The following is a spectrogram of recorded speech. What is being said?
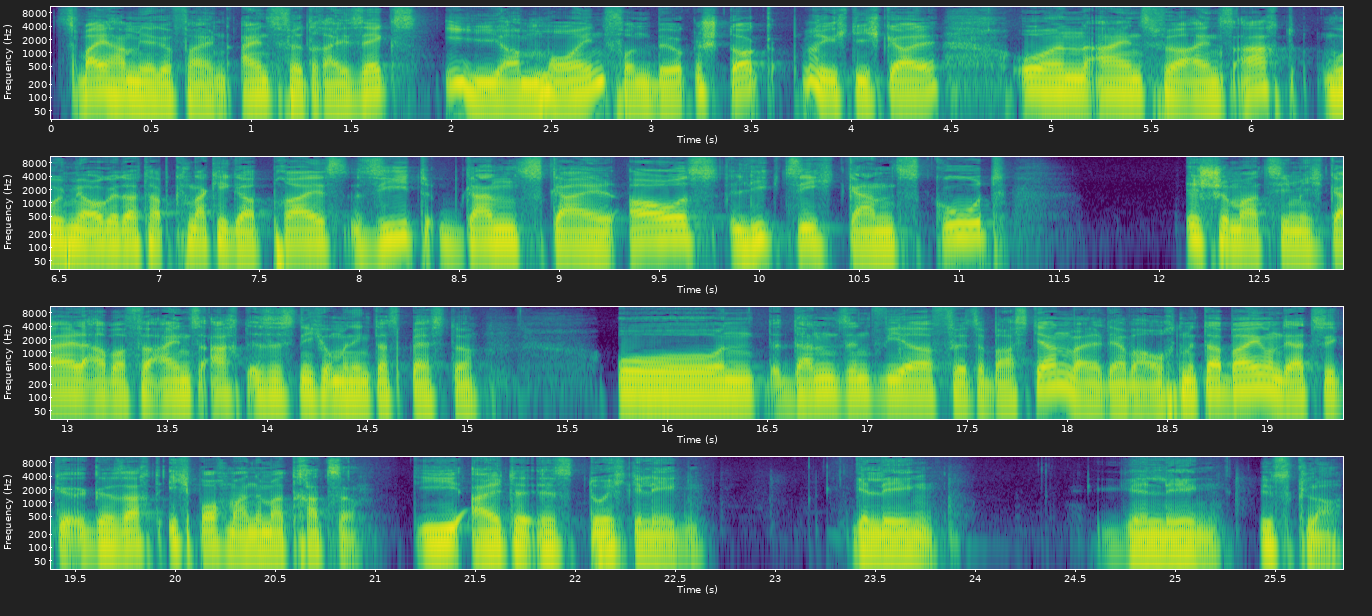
zwei haben mir gefallen. Eins für 3,6, ja moin, von Birkenstock, richtig geil. Und eins für 1,8, wo ich mir auch gedacht habe, knackiger Preis, sieht ganz geil aus, liegt sich ganz gut ist schon mal ziemlich geil, aber für 1,8 ist es nicht unbedingt das Beste. Und dann sind wir für Sebastian, weil der war auch mit dabei und der hat sich gesagt, ich brauche mal eine Matratze. Die alte ist durchgelegen. Gelegen. Gelegen, ist klar.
